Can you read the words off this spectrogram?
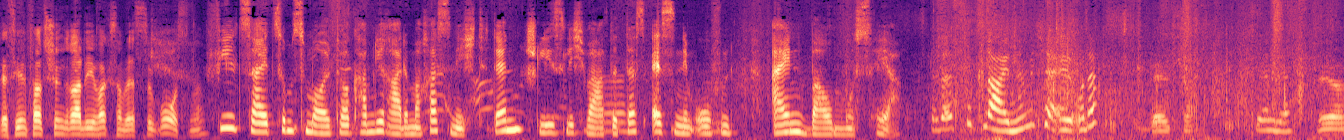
Der ist jedenfalls schön gerade gewachsen, aber der ist zu groß. Ne? Viel Zeit zum Smalltalk haben die Rademachers nicht, denn schließlich wartet das Essen im Ofen. Ein Baum muss her. Ja, das ist zu klein, ne, Michael, oder? Welcher? Der hier. Ja.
